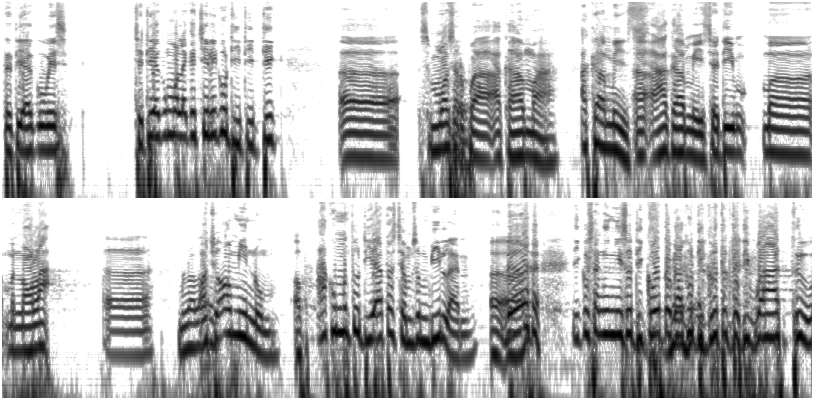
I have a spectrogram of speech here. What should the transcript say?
Jadi aku wis jadi aku mulai kecil aku dididik eh semua serba agama. Agamis. Eh, agamis. Jadi me- menolak eh Menolak ojo om minum. Apa? Aku metu di atas jam 9. Heeh. iku saking iso dikutuk aku dikutuk dari batu.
